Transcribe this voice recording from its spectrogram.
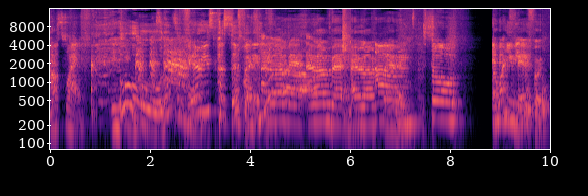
housewife? in 10 years? Ooh, that's very specific. I love that. I love that. I love that. Um, so, And why you MMV, barefoot?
